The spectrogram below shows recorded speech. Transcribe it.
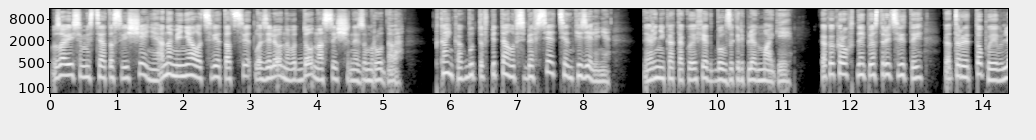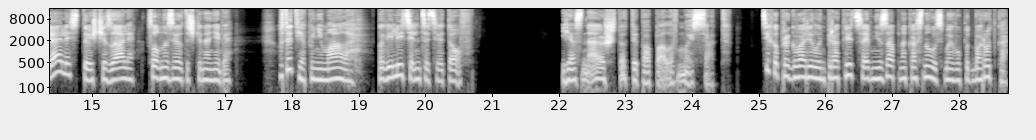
В зависимости от освещения оно меняло цвет от светло-зеленого до насыщенно-изумрудного. Ткань как будто впитала в себя все оттенки зелени. Наверняка такой эффект был закреплен магией. Как и крохотные пестрые цветы — которые то появлялись, то исчезали, словно звездочки на небе. Вот это я понимала, повелительница цветов. «Я знаю, что ты попала в мой сад», — тихо проговорила императрица и внезапно коснулась моего подбородка,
